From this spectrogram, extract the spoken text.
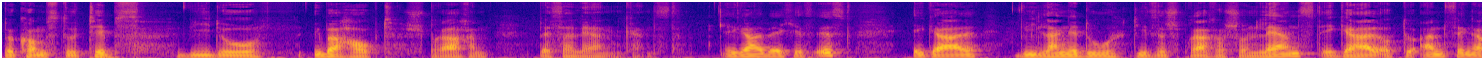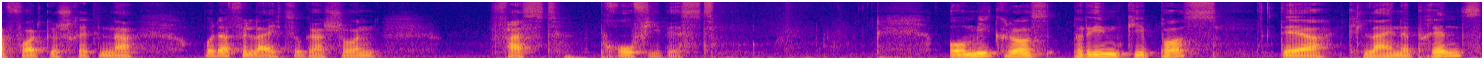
bekommst du Tipps, wie du überhaupt Sprachen besser lernen kannst. Egal welches ist, egal wie lange du diese Sprache schon lernst, egal ob du Anfänger, Fortgeschrittener oder vielleicht sogar schon fast Profi bist. Omikros Principos, der kleine Prinz,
